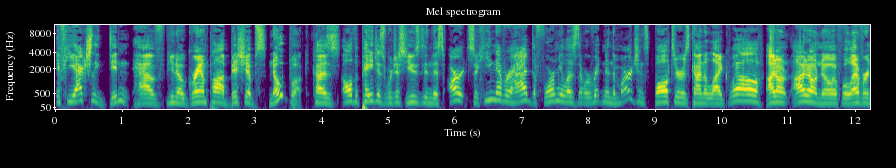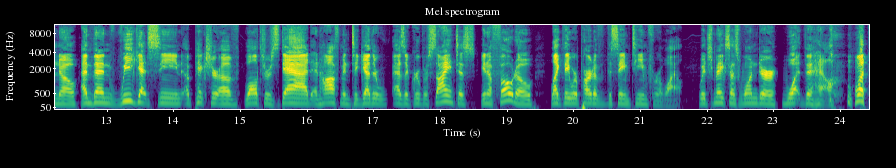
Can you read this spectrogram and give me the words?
if he actually didn't have, you know, Grandpa Bishop's notebook? Because all the pages were just used in this art, so he never had the formulas that were written in the margins. Walter is kind of like, well, I don't, I don't know if we'll ever know. And then we get seen a picture of Walter's dad and Hoffman together as a group of scientists in a photo, like they were part of the same team for a while which makes us wonder what the hell? What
